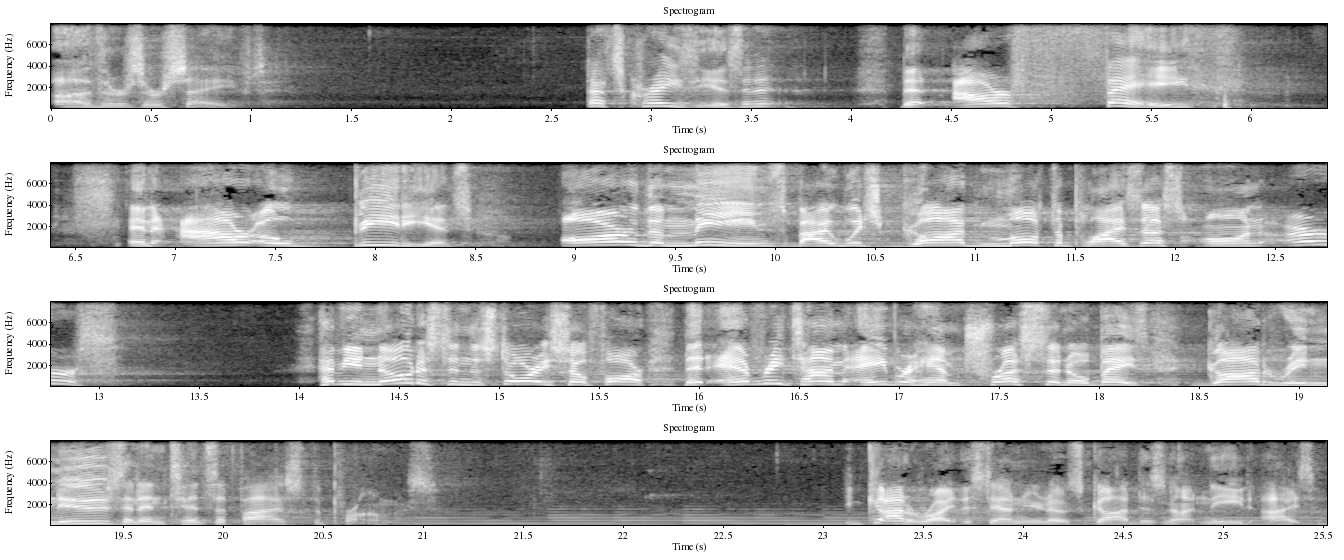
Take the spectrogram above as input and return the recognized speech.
others are saved. That's crazy, isn't it? That our faith and our obedience are the means by which God multiplies us on earth. Have you noticed in the story so far that every time Abraham trusts and obeys, God renews and intensifies the promise? You got to write this down in your notes. God does not need Isaac.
